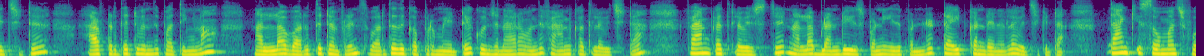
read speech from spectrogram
வச்சுட்டு ஆஃப்டர் தட் வந்து பார்த்திங்கன்னா நல்லா வறுத்துட்டேன் ஃப்ரெண்ட்ஸ் வறுத்ததுக்கப்புறமேட்டு கொஞ்சம் நேரம் வந்து ஃபேன் காற்றுல வச்சுட்டேன். ஃபேன் காற்றுல வச்சுட்டு நல்லா பிளண்டு யூஸ் பண்ணி இது பண்ணிட்டு டைட் கண்டெய்னரில் வச்சுக்கிட்டேன். தேங்க்யூ ஸோ மச் ஃபார்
